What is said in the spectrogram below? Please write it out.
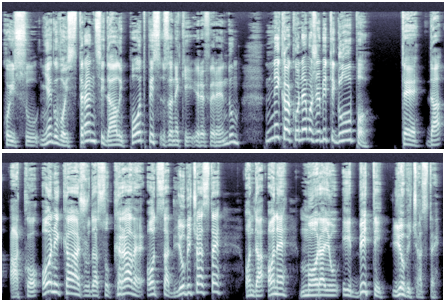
koji su njegovoj stranci dali potpis za neki referendum nikako ne može biti glupo, te da ako oni kažu da su krave od sad ljubičaste, onda one moraju i biti ljubičaste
